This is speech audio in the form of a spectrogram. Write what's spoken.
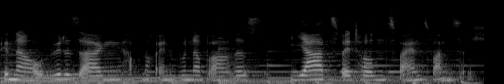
genau, würde sagen, hab noch ein wunderbares Jahr 2022.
